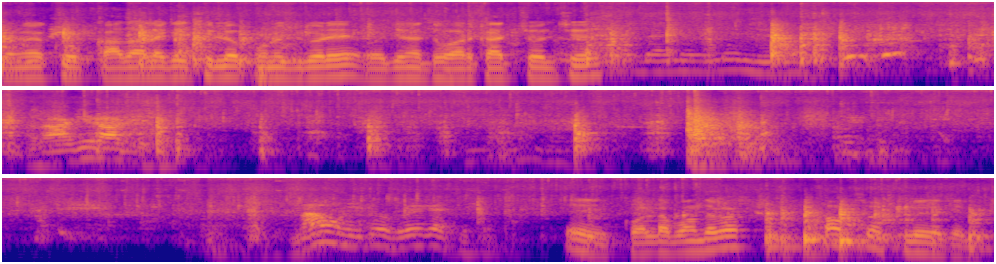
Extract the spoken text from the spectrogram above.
সঙ্গে খুব কাদা লেগেছিল পুনুজগড়ে ওই জন্য ধোয়ার কাজ চলছে তো। এই, কলটা বন্ধ কর, সব সময় খুলে রেখে দিই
